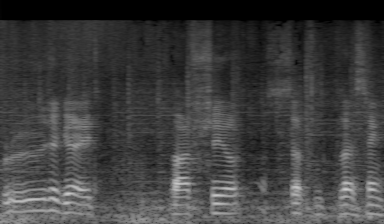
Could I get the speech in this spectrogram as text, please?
Through the gate. Life shield, serpent blessing.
